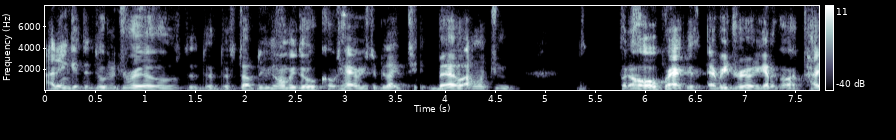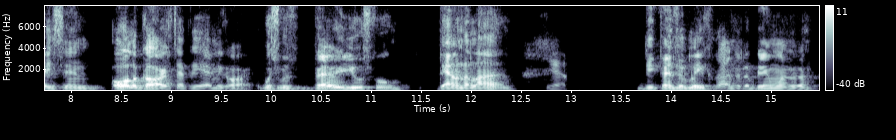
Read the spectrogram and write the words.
I didn't get to do the drills, the, the, the stuff that you normally do. Coach Harrick used to be like, Bell, I want you for the whole practice, every drill, you got to guard Tyson. All the guards definitely had me guard, which was very useful down the line. Yeah. Defensively, because I ended up being one of the,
